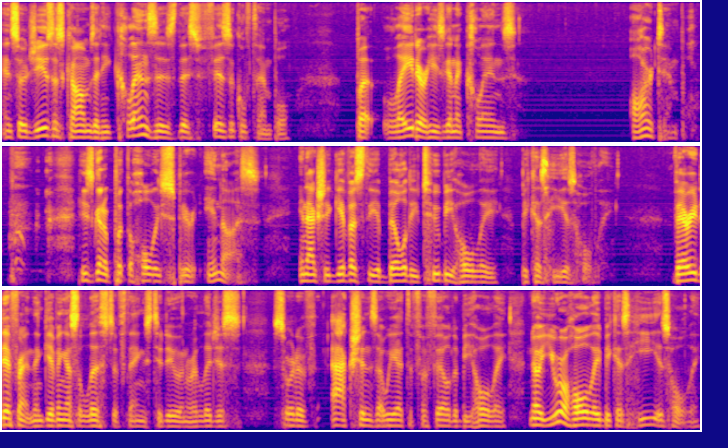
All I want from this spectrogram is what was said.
And so Jesus comes and he cleanses this physical temple, but later he's going to cleanse our temple. he's going to put the Holy Spirit in us and actually give us the ability to be holy because he is holy. Very different than giving us a list of things to do in religious sort of actions that we have to fulfill to be holy. No, you are holy because He is holy.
